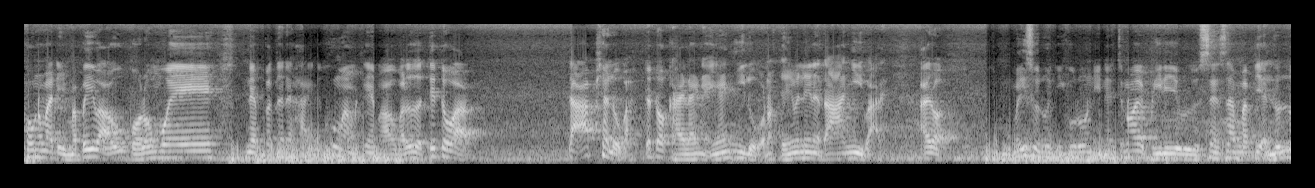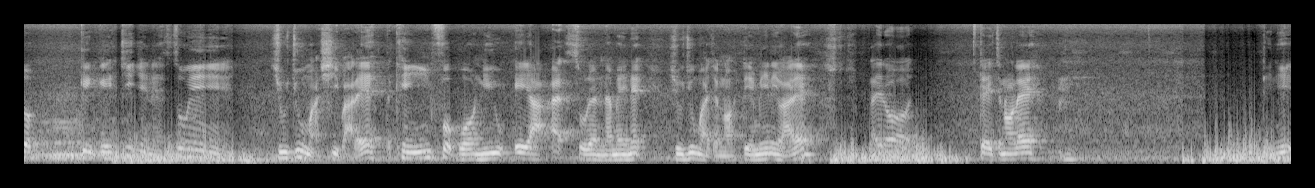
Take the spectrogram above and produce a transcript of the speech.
ဖုန်းနံပါတ်တွေမပေးပါဘူးဘောလုံးပွဲနဲ့ပတ်သက်တဲ့ဟာတွေတစ်ခုမှမတင်ပါဘူးဘာလို့လဲဆိုတော့ TikTok ကတအားဖြတ်လို့ပါ TikTok guideline နဲ့အရင်ညှိလို့ပေါ့နော် game လေးနဲ့တအားညှိပါတယ်အဲ့တော့မိတ်ဆွေတို့ညီကိုတို့အနေနဲ့ကျွန်တော်ရဲ့ဗီဒီယိုတွေကိုစင်ဆက်မပြတ်လွတ်လွတ်ကင်ကင်ကြည့်နေတယ်ဆိုရင် YouTube မှာရှိပါတယ်သခင်ကြီး Football New ARS ဆိုတဲ့နာမည်နဲ့ YouTube မှာကျွန်တော်တင်ပေးနေပါတယ်အဲ့တော့ကဲကျွန်တော်လည်းဒီ နေ့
